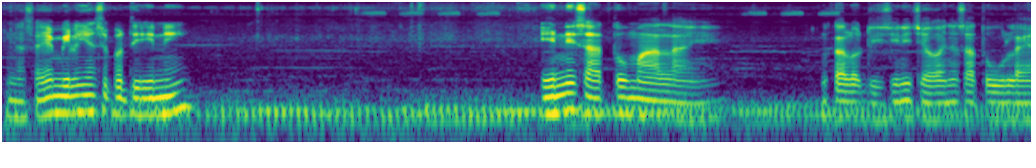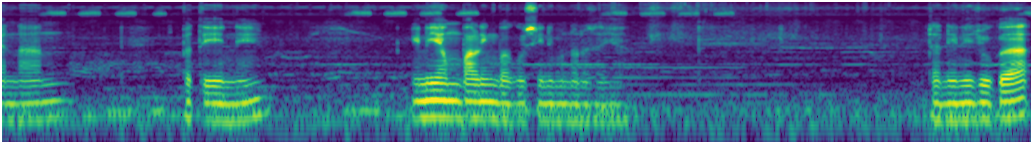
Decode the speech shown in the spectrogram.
nah saya milihnya seperti ini. Ini satu malai. Kalau di sini jawanya satu ulenan seperti ini. Ini yang paling bagus ini menurut saya. Dan ini juga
